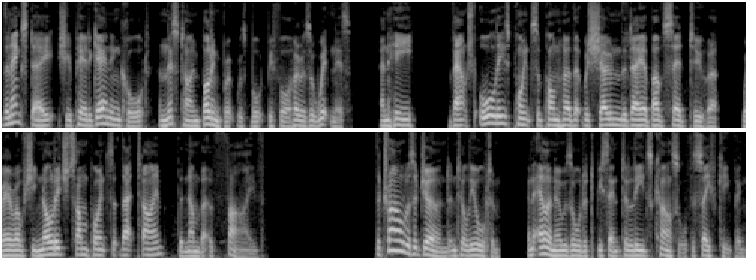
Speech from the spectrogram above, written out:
The next day she appeared again in court, and this time Bolingbroke was brought before her as a witness, and he vouched all these points upon her that was shown the day above said to her, whereof she knowledged some points at that time, the number of five. The trial was adjourned until the autumn, and Eleanor was ordered to be sent to Leeds Castle for safekeeping.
